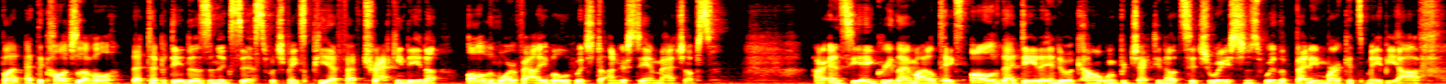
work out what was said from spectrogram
But at the college level, that type of data doesn't exist, which makes PFF tracking data all the more valuable with which to understand matchups. Our NCAA Greenline model takes all of that data into account when projecting out situations where the betting markets may be off.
